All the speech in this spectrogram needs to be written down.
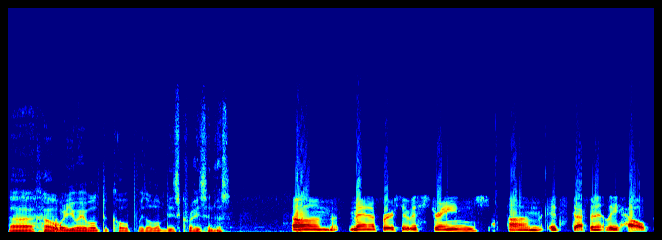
Uh, how were you able to cope with all of this craziness? Um, man, at first it was strange. Um, it's definitely helped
